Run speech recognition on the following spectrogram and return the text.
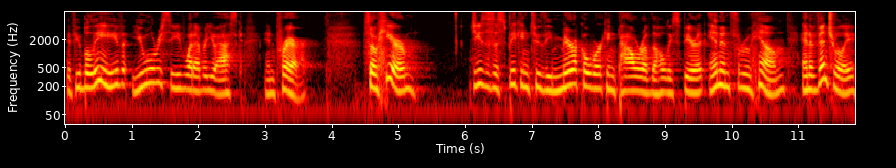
If you believe, you will receive whatever you ask in prayer. So here, Jesus is speaking to the miracle working power of the Holy Spirit in and through him, and eventually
